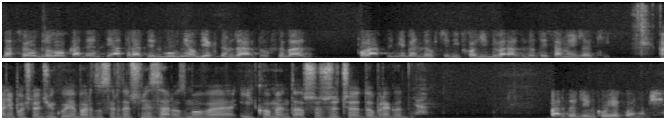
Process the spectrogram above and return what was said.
na swoją drugą kadencję, a teraz jest głównie obiektem żartów. Chyba Polacy nie będą chcieli wchodzić dwa razy do tej samej rzeki. Panie pośle, dziękuję bardzo serdecznie za rozmowę i komentarz. Życzę dobrego dnia. Bardzo dziękuję, kłaniam się.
